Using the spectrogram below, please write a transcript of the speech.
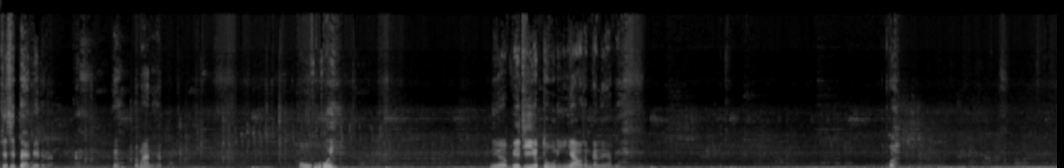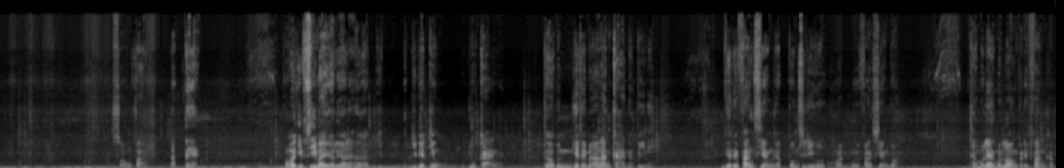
เจ็ดสิบแปดเมตรเลยละประมาณนี้ครับ โอ้ยนี่ครับเวทีกับตูนี่เงาวสำกันเลยครับนี่ว้าสองฝั่งตับแตก เพราะว่ายิบสี่ใบก็เหลือแล้วครับยิบเอ็ดนิ้วอยู่กลางอะ แต่ว่าเป็นเห็ดให้มันอลังการนะปีนี้ เดี๋ยวได้ฟังเสียงครับผมสิดีหอนมือฟังเสียงบ่ถ้ามาแรกมันร้องก็ได้ฟังครับ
